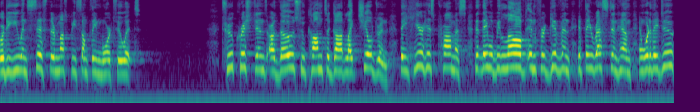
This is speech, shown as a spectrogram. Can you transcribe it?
Or do you insist there must be something more to it? True Christians are those who come to God like children. They hear His promise that they will be loved and forgiven if they rest in Him. And what do they do?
